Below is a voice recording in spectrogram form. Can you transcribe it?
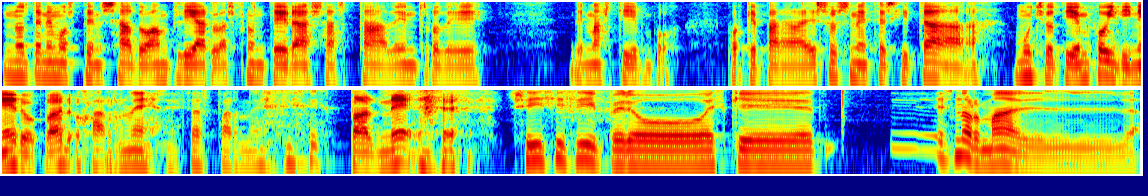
No tenemos pensado ampliar las fronteras hasta dentro de, de más tiempo, porque para eso se necesita mucho tiempo y dinero, claro. Parné, necesitas parné. Parné. Sí, sí, sí, pero es que es normal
